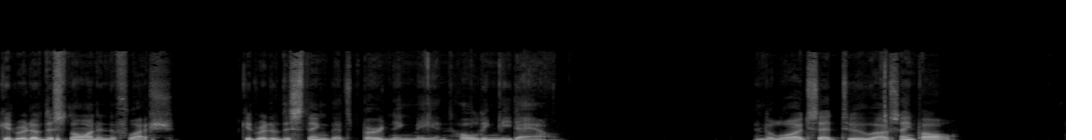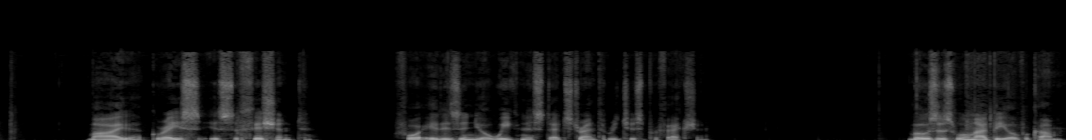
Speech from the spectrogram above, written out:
Get rid of this thorn in the flesh. Get rid of this thing that's burdening me and holding me down. And the Lord said to uh, St. Paul, My grace is sufficient, for it is in your weakness that strength reaches perfection. Moses will not be overcome.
